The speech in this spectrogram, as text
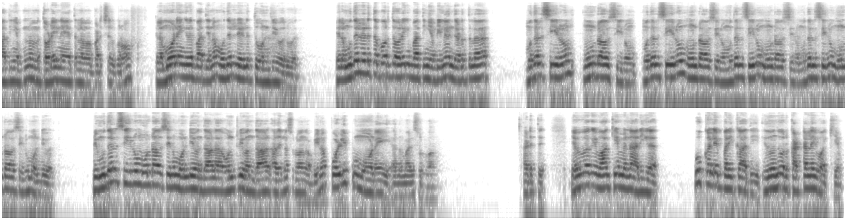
பாத்தீங்க அப்படின்னா நம்ம தொடை நயத்துல நம்ம படிச்சிருக்கிறோம். இதுல மோனைங்கிறது பாத்தீங்கன்னா முதல் எழுத்து ஒன்றி வருவது. இதுல முதல் எழுத்தை பொறுத்த வரைக்கும் பாத்தீங்க அப்படின்னா இந்த இடத்துல முதல் சீரும் மூன்றாவது சீரும் முதல் சீரும் மூன்றாவது சீரும் முதல் சீரும் மூன்றாவது சீரும் முதல் சீரும் மூன்றாவது சீரும் ஒன்றி வருது. இப்படி முதல் சீரும் மூன்றாவது சீரும் ஒன்றி வந்தால் ஒன்றி வந்தால் அது என்ன சொல்லுவாங்க அப்படின்னா பொழிப்பு மோனை அந்த மாதிரி சொல்லுவாங்க. அடுத்து எவ்வகை வாக்கியம் என்ன அறிக? பூக்களை பறிக்காதி. இது வந்து ஒரு கட்டளை வாக்கியம்.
